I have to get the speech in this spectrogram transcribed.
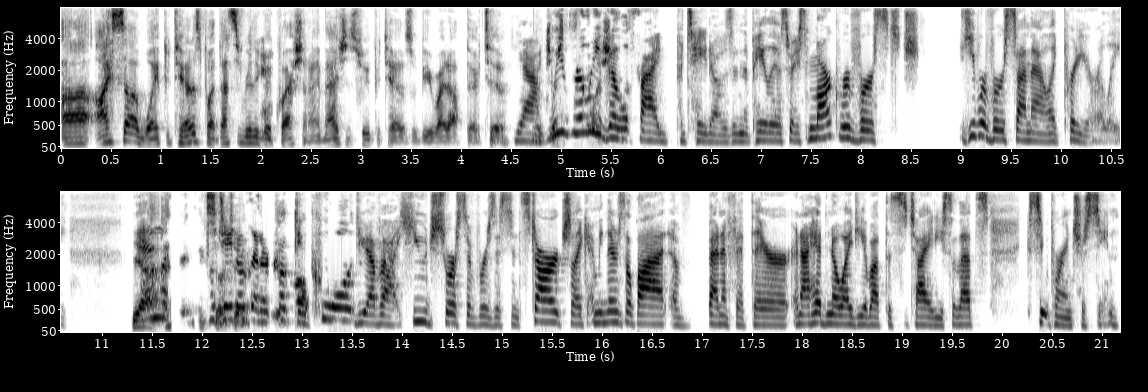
Uh, I saw white potatoes, but that's a really good question. I imagine sweet potatoes would be right up there too. Yeah, we really vilified potatoes in the paleo space. Mark reversed he reversed on that like pretty early. Yeah, and, like, potatoes so that are cooked and cooled. You have a huge source of resistant starch. Like, I mean, there's a lot of benefit there, and I had no idea about the satiety, so that's super interesting.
